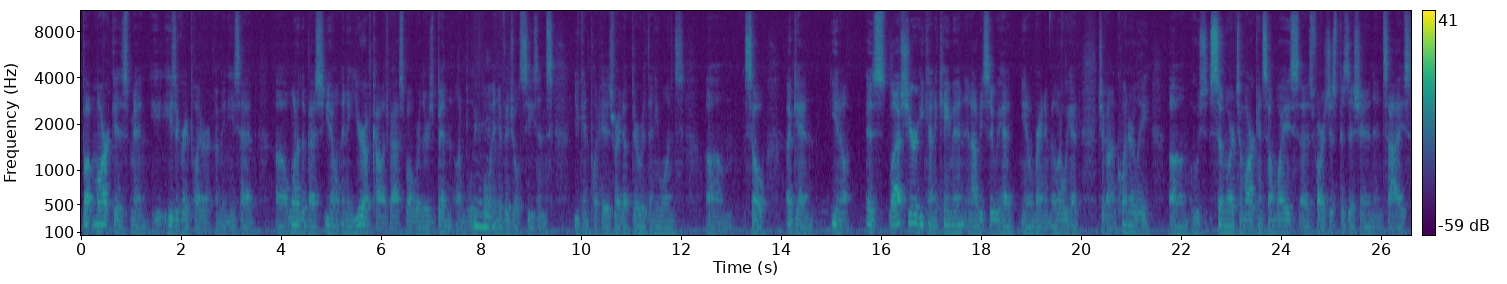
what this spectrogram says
but Mark is man, he, he's a great player. I mean, he's had uh, one of the best, you know, in a year of college basketball where there's been unbelievable mm-hmm. individual seasons. You can put his right up there with anyone's. Um, so, again, you know, as last year he kind of came in, and obviously we had, you know, Brandon Miller, we had Jahvon Quinerly, um, who's similar to Mark in some ways as far as just position and size.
